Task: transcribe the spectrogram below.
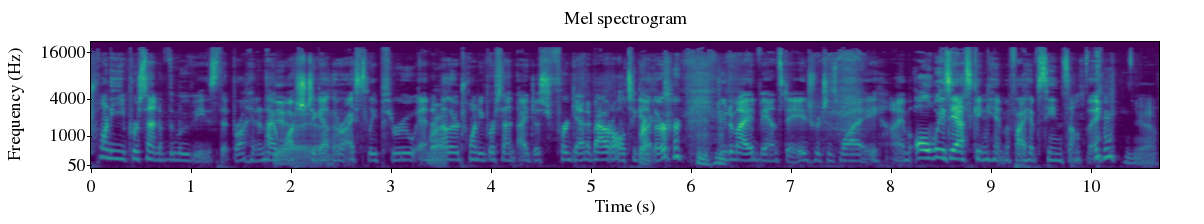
twenty percent of the movies that Brian and I Yeah, watch yeah. together, I sleep through, and Right. another twenty percent I just forget about altogether due to my advanced age, which is why I'm always asking him if I have seen something. Yeah. All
